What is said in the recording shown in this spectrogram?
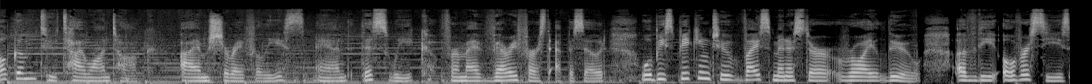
Welcome to Taiwan Talk. I'm Sheree Felice, and this week, for my very first episode, we'll be speaking to Vice Minister Roy Leu of the Overseas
